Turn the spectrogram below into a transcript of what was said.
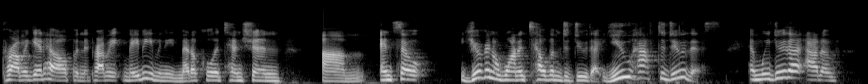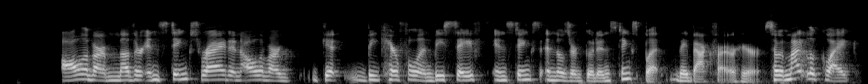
probably get help and they probably maybe even need medical attention. Um, and so you're going to want to tell them to do that. You have to do this, and we do that out of all of our mother instincts, right? And all of our get be careful and be safe instincts. And those are good instincts, but they backfire here. So it might look like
